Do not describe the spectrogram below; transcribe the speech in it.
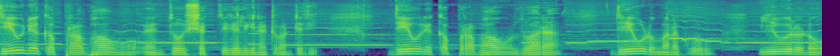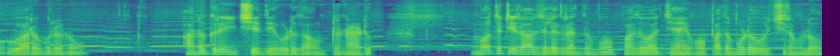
దేవుని యొక్క ప్రభావము ఎంతో శక్తి కలిగినటువంటిది. దేవుని యొక్క ప్రభావం ద్వారా దేవుడు మనకు ఈవులను వరములను అనుగ్రహించే దేవుడుగా ఉంటున్నాడు. మొదటి రాజుల గ్రంథము పదవ అధ్యాయము పదమూడవ వచనంలో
